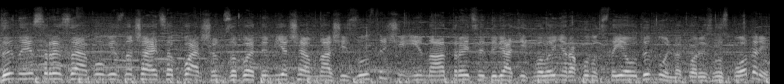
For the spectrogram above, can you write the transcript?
Денис Резепов відзначається першим забитим м'ячем в нашій зустрічі. І на 39-й хвилині рахунок стає 1-0 на користь господарів.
